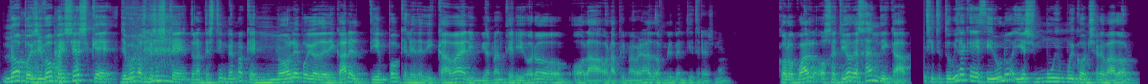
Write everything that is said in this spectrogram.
No, pues llevo meses que. Llevo unos meses que durante este invierno que no le he podido dedicar el tiempo que le dedicaba el invierno anterior o, o la, o la primavera de 2023, ¿no? Con lo cual, objetivo de handicap. Si te tuviera que decir uno, y es muy, muy conservador,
